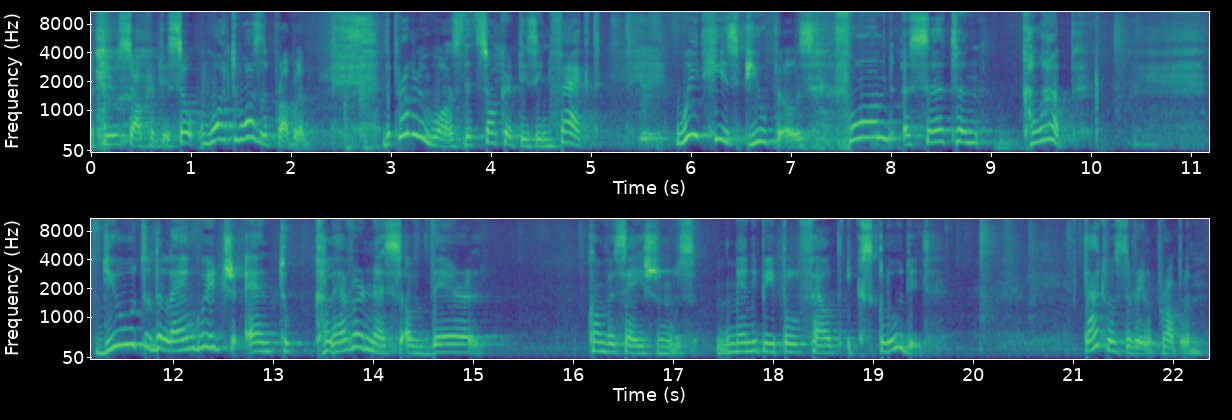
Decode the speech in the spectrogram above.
accused Socrates. So, what was the problem? The problem was that Socrates, in fact, with his pupils, formed a certain club. Due to the language and to cleverness of their conversations, many people felt excluded. That was the real problem.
